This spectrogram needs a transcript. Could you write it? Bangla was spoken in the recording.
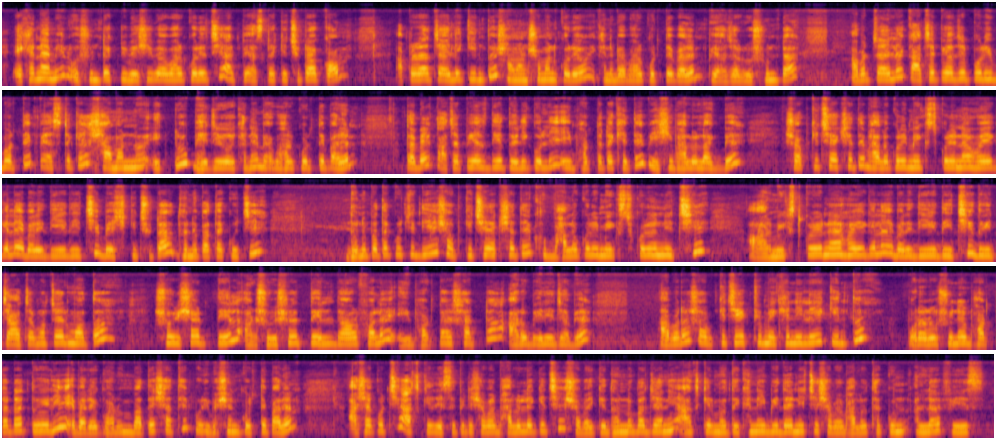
এখানে আমি রসুনটা একটু বেশি ব্যবহার করেছি আর পেঁয়াজটা কিছুটা কম। আপনারা চাইলে কিন্তু সমান সমান করেও এখানে ব্যবহার করতে পারেন পেঁয়াজ আর রসুনটা। আবার চাইলে কাঁচা পেঁয়াজের পরিবর্তে পেঁয়াজটাকে সামান্য একটু ভেজেও এখানে ব্যবহার করতে পারেন। তবে কাঁচা পেঁয়াজ দিয়ে তৈরি করলে এই ভর্তাটা খেতে বেশি ভালো লাগবে। সব কিছু একসাথে ভালো করে মিক্সড করে নেওয়া হয়ে গেলে এবারে দিয়ে দিচ্ছি বেশ কিছুটা ধনেপাতা কুচি। ধনেপাতা কুচি দিয়ে সব কিছু একসাথে খুব ভালো করে মিক্সড করে নিচ্ছি। আর মিক্সড করে নেওয়া হয়ে গেলে এবারে দিয়ে দিচ্ছি দুই চা চামচের মতো সরিষার তেল। আর সরিষার তেল দেওয়ার ফলে এই ভর্তার স্বাদটা আরও বেড়ে যাবে। আবারও সব কিছু একটু মেখে নিলেই কিন্তু পোড়া রসুনের ভর্তাটা তৈরি, এবারে গরম ভাতের সাথে পরিবেশন করতে পারেন। আশা করছি আজকের রেসিপিটি সবার ভালো লেগেছে। সবাইকে ধন্যবাদ জানিয়ে আজকের মতো এখানেই বিদায় নিচ্ছে। সবাই ভালো থাকুন। আল্লাহ হাফিজ।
